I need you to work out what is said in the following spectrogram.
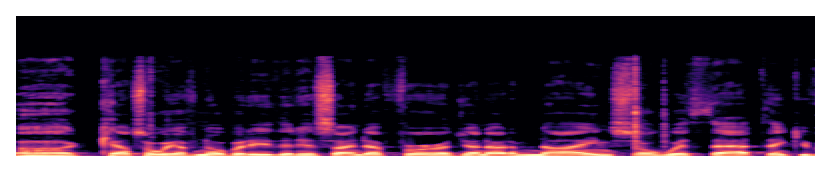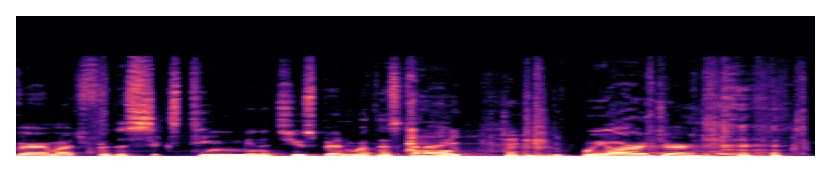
Uh, Council, we have nobody that has signed up for agenda item nine, so with that, thank you very much for the 16 minutes you spent with us tonight. We are adjourned.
